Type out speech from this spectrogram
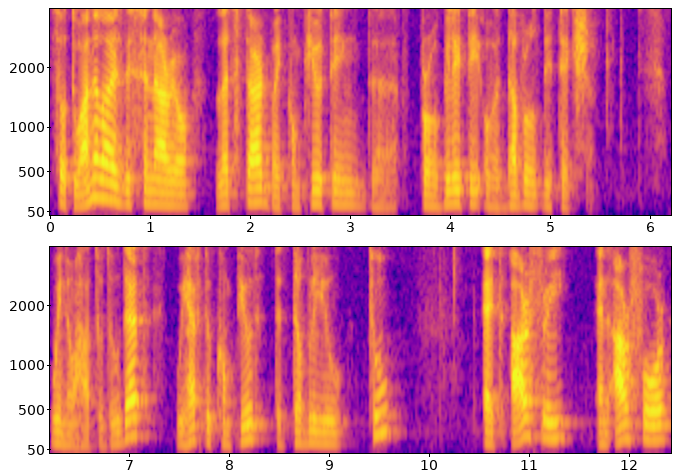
So to analyze this scenario, let's start by computing the probability of a double detection. We know how to do that. We have to compute the W2 at R3 and R4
